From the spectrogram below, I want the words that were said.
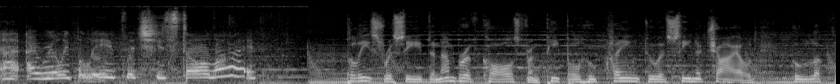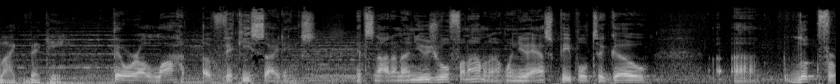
I, I really believe that she's still alive. Police received a number of calls from people who claimed to have seen a child who looked like Vicki. There were a lot of Vicki sightings. It's not an unusual phenomenon when you ask people to go uh, look for,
